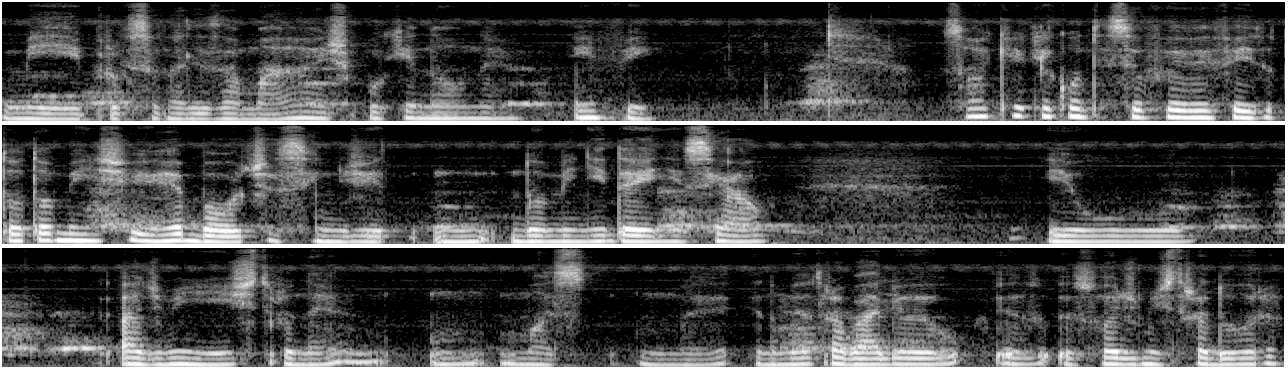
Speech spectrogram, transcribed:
me profissionalizar mais? Por que não, né? Enfim. Só que o que aconteceu foi o efeito totalmente rebote, assim, de, do mini ideia inicial. Eu administro, né? Uma, uma, no meu trabalho eu, eu, eu, sou administradora.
